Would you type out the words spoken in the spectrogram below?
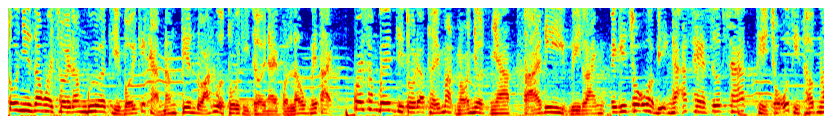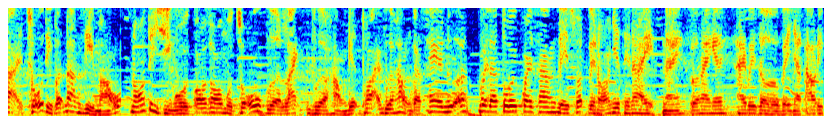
Tôi nhìn ra ngoài trời đang mưa thì với cái khả năng tiên đoán của tôi thì trời này còn lâu mới tạnh. Quay sang bên thì tôi đã thấy mặt nó nhợt nhạt, tái đi vì lạnh. Cái cái chỗ mà bị ngã xe xước sát thì chỗ thì thâm lại, chỗ thì vẫn đang dỉ máu. Nó thì chỉ ngồi co do một chỗ vừa lạnh vừa hỏng điện thoại vừa hỏng cả xe nữa. Vậy là tôi quay sang đề xuất với nó như thế này. Này, vương Anh ơi, hay bây giờ về nhà tao đi.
